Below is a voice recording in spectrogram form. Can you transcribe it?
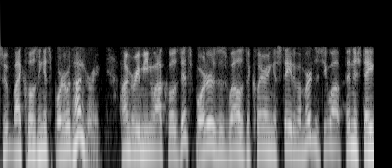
suit by closing its border with Hungary. Hungary, meanwhile, closed its borders as well as declaring a state of emergency while it finished a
